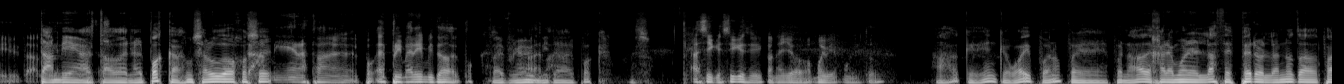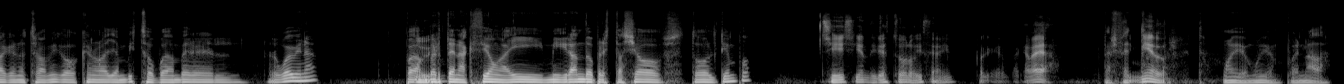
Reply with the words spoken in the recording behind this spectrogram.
y tal. También ha estado en el podcast. Un saludo, José. También ha estado en el, po- el primer invitado del podcast. El primer Además. invitado del podcast. Eso. Así que sí, que sí, con ellos muy bien, muy bien todo. Ah, qué bien, qué guay. Bueno, pues, pues nada, dejaremos el enlace, espero, en las notas para que nuestros amigos que no lo hayan visto puedan ver el, el webinar. Puedan Muy bien. verte en acción ahí migrando PrestaShops todo el tiempo. Sí, sí, en directo lo hice ahí, para que, para que veas. Perfecto. Sin miedo. Perfecto. Muy bien, muy bien. Pues nada.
